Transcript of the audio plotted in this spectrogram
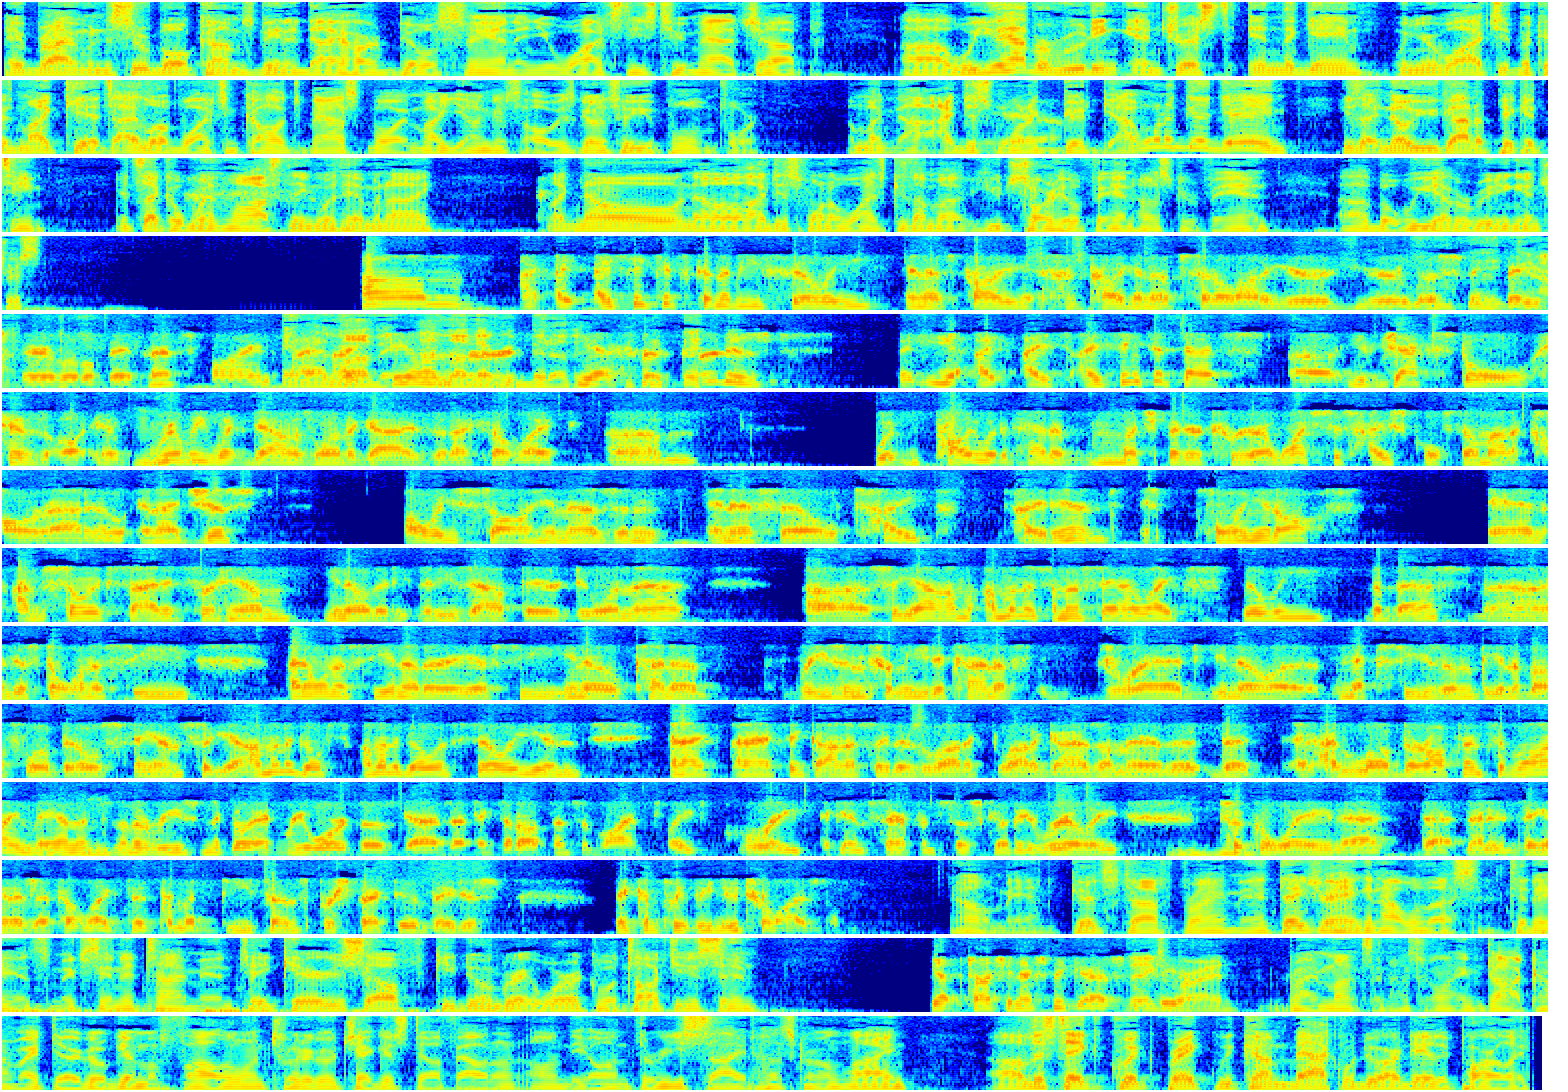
Hey, Brian, when the Super Bowl comes, being a diehard Bills fan, and you watch these two match up, uh, will you have a rooting interest in the game when you're watching? Because my kids, I love watching college basketball, and my youngest always goes, "Who you pulling for?" I'm like, "Nah, I just want a good game. I want a good game." He's like, "No, you got to pick a team." It's like a win loss thing with him and I. Like, no, no, I just want to watch because I'm a huge Tar Heel fan, Husker fan. Uh, but will you have a rooting interest? Um, I, I- I think it's going to be Philly, and that's probably probably going to upset a lot of your your listening base there a little bit, and that's fine. And I love it. I love every bit of it. Yeah, Hurt, Hurt is. Yeah, I, I I think that that's uh, you know, Jack Stoll has uh, it Mm-hmm. really went down as one of the guys that I felt like um, would probably would have had a much better career. I watched his high school film out of Colorado, and I just always saw him as an NFL type tight end, He's pulling it off and I'm so excited for him. You know that he, that he's out there doing that. Uh, so yeah, I'm I'm gonna I'm gonna say I like Philly the best. Uh, I just don't want to see I don't want to see another AFC you know kind of reason for me to kind of dread you know uh, next season being a Buffalo Bills fan. So yeah, I'm gonna go I'm gonna go with Philly and. And I, and I think honestly, there's a lot of a lot of guys on there that that and I love their offensive line, man. It's mm-hmm. another reason to go ahead and reward those guys. I think that offensive line played great against San Francisco. They really mm-hmm. took away that that that advantage. I felt like that from a defense perspective, they just they completely neutralized them. Oh man, good stuff, Brian. Man, thanks for hanging out with us today in some extended time, man. Take care of yourself. Keep doing great work. We'll talk to you soon. Yep. Talk to you next week, guys. We'll Thanks, see. Brian. Brian Munson, HuskerOnline.com right there. Go give him a follow on Twitter. Go check his stuff out on, on the On3 site, Husker Online. Uh, let's take a quick break. We come back. We'll do our daily parlay.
